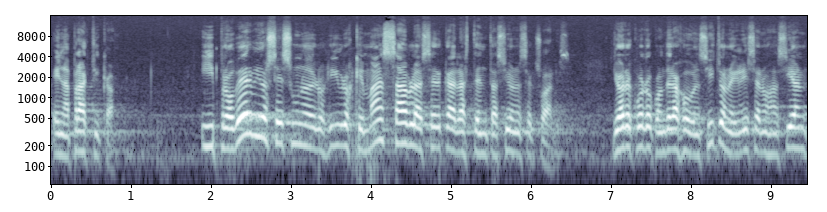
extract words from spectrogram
en la práctica. Y Proverbios es uno de los libros que más habla acerca de las tentaciones sexuales. Yo recuerdo cuando era jovencito en la iglesia nos hacían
